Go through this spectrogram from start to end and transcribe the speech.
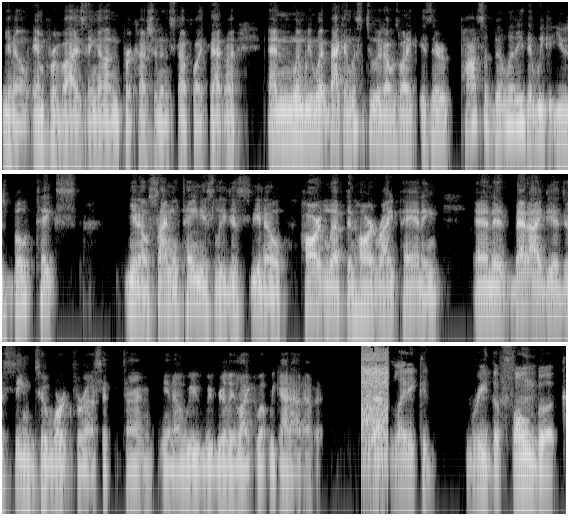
you know, improvising on percussion and stuff like that. And when we went back and listened to it, I was like, is there a possibility that we could use both takes, you know, simultaneously, just, you know, hard left and hard right panning? And it, that idea just seemed to work for us at the time. You know, we, we really liked what we got out of it. That lady could read the phone book.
